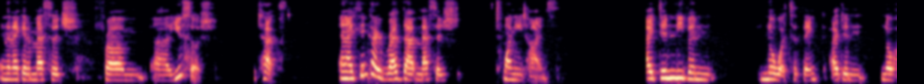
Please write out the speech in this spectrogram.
and then I get a message from uh, Yusush, a text, and I think I read that message twenty times. I didn't even know what to think. I didn't know.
